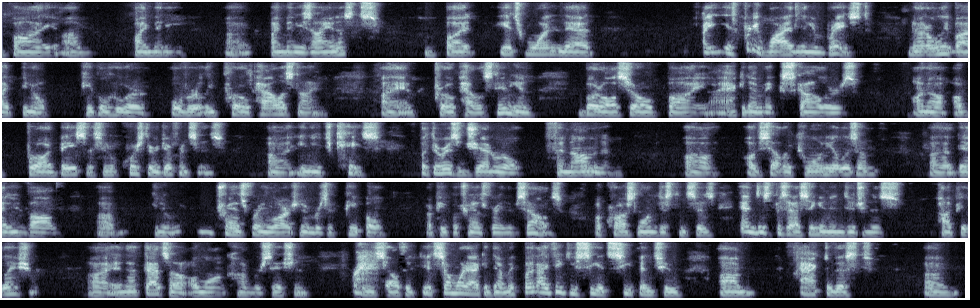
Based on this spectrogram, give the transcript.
by um, by many by many Zionists, but it's one that is pretty widely embraced, not only by you know people who are overtly pro-Palestine uh, and pro-Palestinian, but also by academic scholars on a, a, broad basis. And of course, there are differences uh, in each case, but there is a general phenomenon uh, of settler colonialism uh, that involve, uh, you know, transferring large numbers of people or people transferring themselves across long distances and dispossessing an indigenous population. Uh, and that that's a, a long conversation right. in itself. It, it's somewhat academic, but I think you see it seep into um, activist um,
